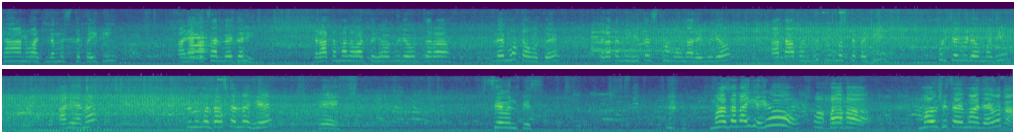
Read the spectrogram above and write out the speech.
छान वाटलं मस्तपैकी. आणि आता चाललोय घरी. तर आता मला वाटतं ह्या व्हिडिओ जरा लय मोठा होतोय. तर आता मी इथंच थांबवणार आहे व्हिडिओ. आता आपण भेटू मस्तपैकी पुढच्या व्हिडिओमध्ये. आणि आहे ना तुम्ही म्हणत असताना हे हे सेवन पीस माझा नाही आहे हो हा हा. मावशीचा आहे माझा आहे बघा.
